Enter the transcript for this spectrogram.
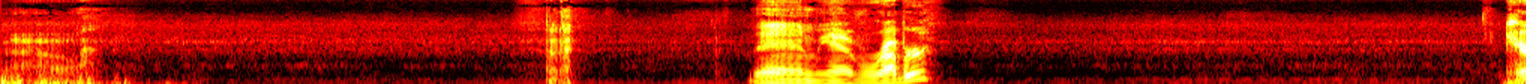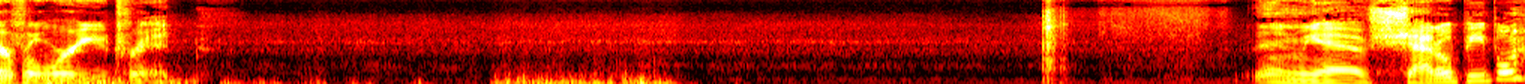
Wow. then we have Rubber. Careful where you tread. Then we have Shadow People.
